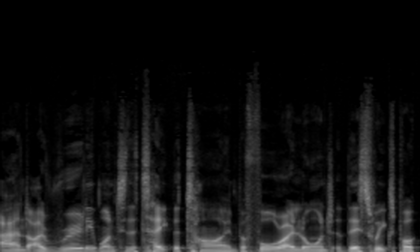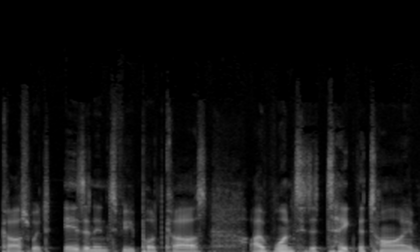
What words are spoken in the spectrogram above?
And I really wanted to take the time before I launch this week's podcast, which is an interview podcast. I wanted to take the time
